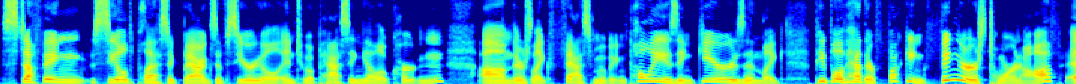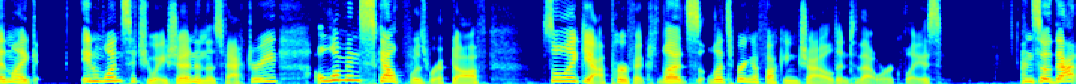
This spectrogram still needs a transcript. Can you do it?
stuffing sealed plastic bags of cereal into a passing yellow carton. Um, there's like fast moving pulleys and gears, and like people have had their fucking fingers torn off. And like in one situation in this factory, a woman's scalp was ripped off. So like yeah, perfect. Let's let's bring a fucking child into that workplace. And so that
